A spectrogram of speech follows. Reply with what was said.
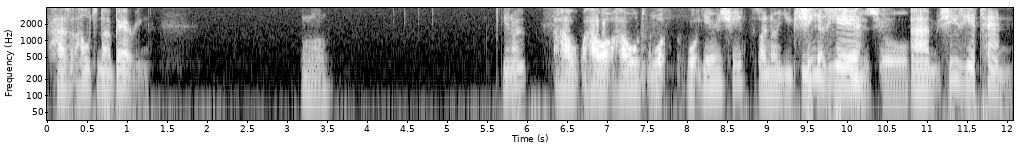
has holds no bearing? Mm. You know, How how how old? What what year is she? Because I know you do She's get to year- choose your. um, she's year ten.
